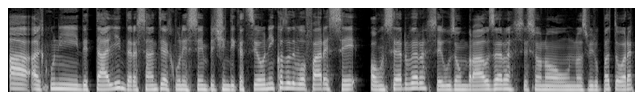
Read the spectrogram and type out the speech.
ha alcuni dettagli interessanti, alcune semplici indicazioni. Cosa devo fare se ho un server, se uso un browser, se sono uno sviluppatore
